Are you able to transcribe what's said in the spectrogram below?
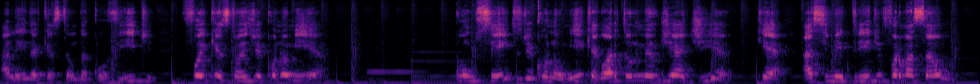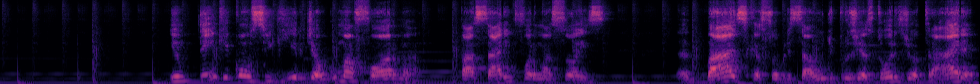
além da questão da Covid, foi questões de economia. Conceitos de economia que agora estão no meu dia a dia, que é assimetria de informação. Eu tenho que conseguir, de alguma forma, passar informações eh, básicas sobre saúde para os gestores de outra área,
